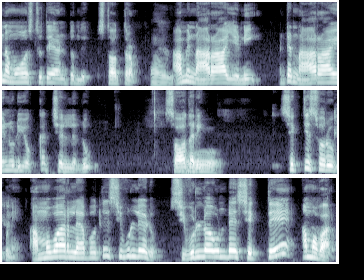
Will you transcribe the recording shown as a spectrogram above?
నమోస్తుతే అంటుంది స్తోత్రం. ఆమె నారాయణి అంటే నారాయణుడి యొక్క చెల్లెలు సోదరి. శక్తి స్వరూపిణి. అమ్మవారు లేకపోతే శివుడు లేడు. శివుల్లో ఉండే శక్తే అమ్మవారు.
